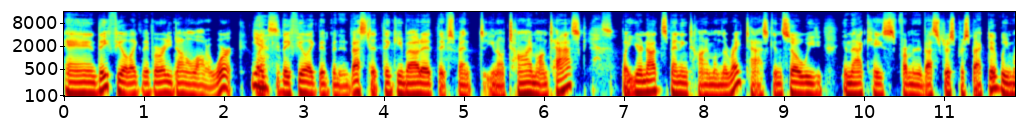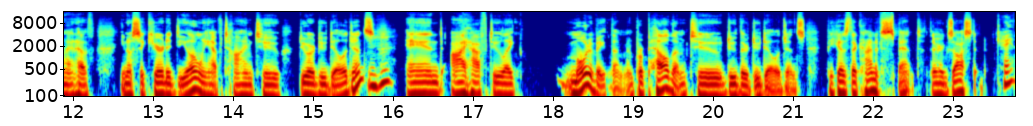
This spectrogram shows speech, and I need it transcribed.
and they feel like they've already done a lot of work. Yes. Like they feel like they've been invested thinking about it. They've spent, you know, time on task. Yes. But you're not spending time on the right task. And so we in that case from an investor's perspective, we might have, you know, secured a deal and we have time to do our due diligence mm-hmm. and I have to like motivate them and propel them to do their due diligence because they're kind of spent. They're exhausted. Okay.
